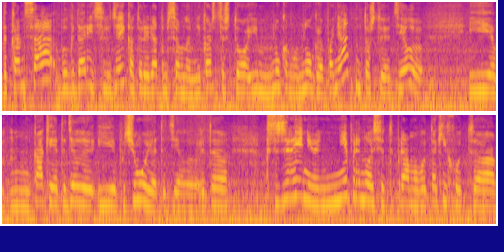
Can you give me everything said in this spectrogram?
до конца благодарить людей, которые рядом со мной. Мне кажется, что им, ну, как бы многое понятно, то, что я делаю, и как я это делаю, и почему я это делаю. Это к сожалению, не приносит прямо вот таких вот э,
